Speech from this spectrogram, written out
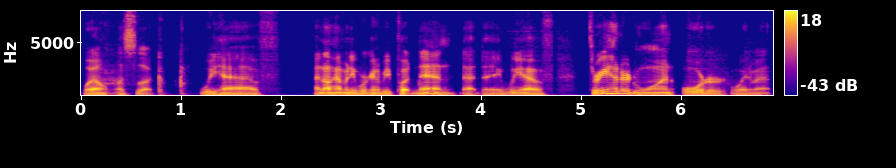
well, let's look. We have, I know how many we're going to be putting in that day. We have 301 order. Wait a minute.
